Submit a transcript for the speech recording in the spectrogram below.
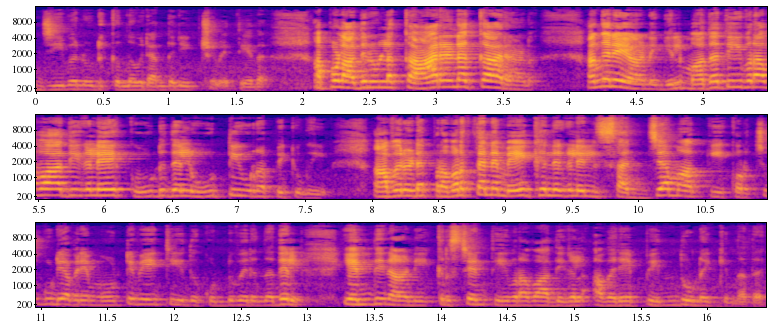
ജീവൻ ഒടുക്കുന്ന ഒരു അന്തരീക്ഷം എത്തിയത്. അപ്പോൾ അതിനുള്ള കാരണക്കാരാണ്. അങ്ങനെയാണെങ്കിൽ മതതീവ്രവാദികളെ കൂടുതൽ ഊട്ടിയുറപ്പിക്കുകയും അവരുടെ പ്രവർത്തന മേഖലകളിൽ സജ്ജമാക്കി കുറച്ചുകൂടി അവരെ മോട്ടിവേറ്റ് ചെയ്ത് കൊണ്ടുവരുന്നതിൽ എന്തിനാണ് ഈ ക്രിസ്ത്യൻ തീവ്രവാദികൾ അവരെ പിന്തുണയ്ക്കുന്നത്?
